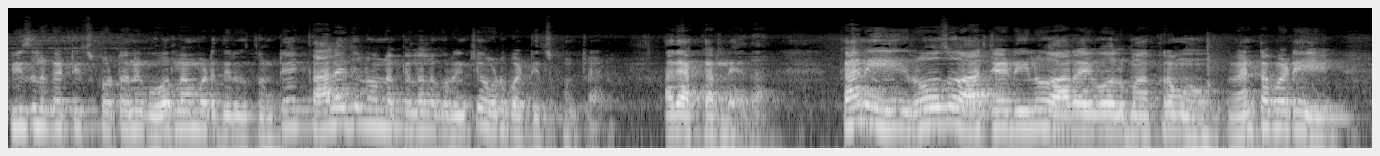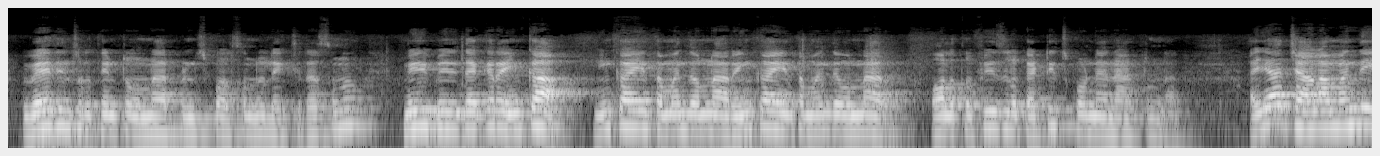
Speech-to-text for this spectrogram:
ఫీజులు కట్టించుకోవటానికి ఊర్లంబడి తిరుగుతుంటే కాలేజీలో ఉన్న పిల్లల గురించి ఎవడు పట్టించుకుంటాడు అది అక్కర్లేదా? కానీ రోజు ఆర్జేడీలు ఆర్ఐఓలు మాత్రము వెంటబడి వేధించుకు తింటూ ఉన్నారు ప్రిన్సిపల్స్ను లెక్చరర్స్ను. మీ మీ దగ్గర ఇంకా ఇంకా ఇంతమంది ఉన్నారు ఇంకా ఇంతమంది ఉన్నారు. వాళ్ళతో ఫీజులు కట్టించుకోండి అని అంటున్నారు. అయ్యా చాలామంది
